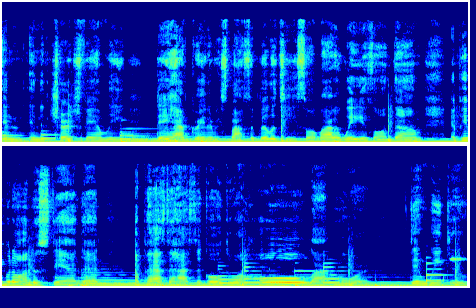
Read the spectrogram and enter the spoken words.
in in the church family, they have greater responsibility, so a lot of weight is on them. And people don't understand that a pastor has to go through a whole lot more than we do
